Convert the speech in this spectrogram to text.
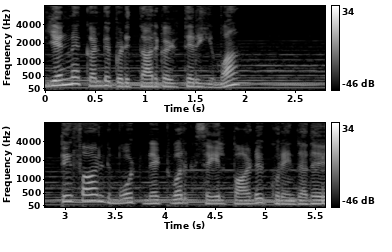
என்ன கண்டுபிடித்தார்கள் தெரியுமா? டிஃபால்ட் மோட் நெட்வொர்க் செயல்பாடு குறைந்தது.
